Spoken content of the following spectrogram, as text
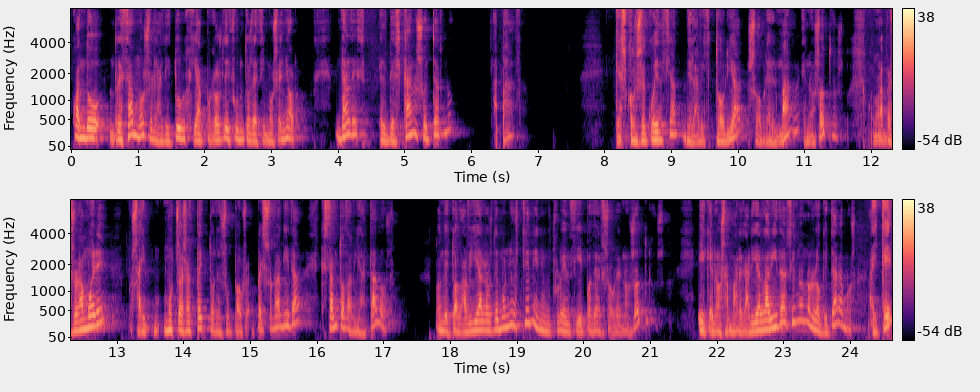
Cuando rezamos en la liturgia por los difuntos decimos, Señor, dales el descanso eterno, la paz, que es consecuencia de la victoria sobre el mal en nosotros. Cuando una persona muere, pues hay muchos aspectos de su personalidad que están todavía atados, donde todavía los demonios tienen influencia y poder sobre nosotros y que nos amargarían la vida si no nos lo quitáramos. Hay que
